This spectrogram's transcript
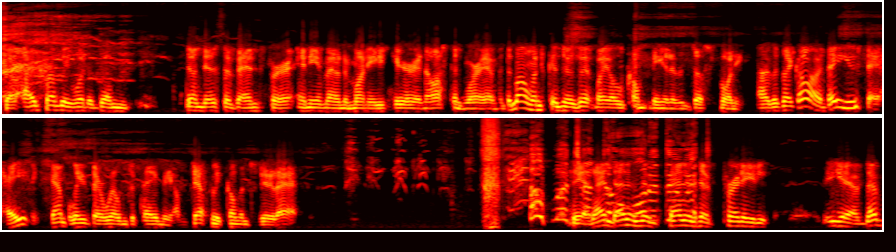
So I probably would have done done this event for any amount of money here in Austin where I am at the moment because it was at my old company and it was just funny. I was like, oh, they used to hate me. Can't believe they're willing to pay me. I'm definitely coming to do that. How much yeah, that, that, is a, that is a pretty yeah, that,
